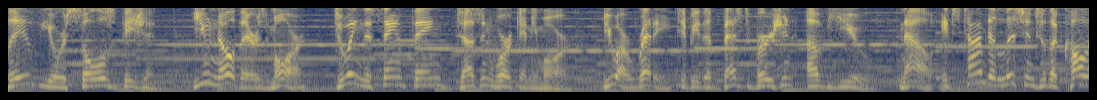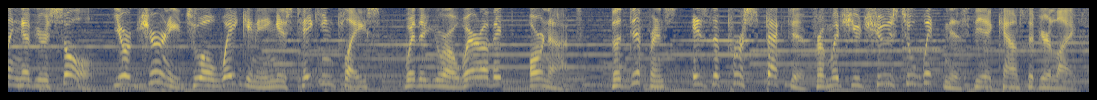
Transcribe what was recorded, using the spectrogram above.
Live your soul's vision. You know there's more. Doing the same thing doesn't work anymore. You are ready to be the best version of you. Now it's time to listen to the calling of your soul. Your journey to awakening is taking place whether you're aware of it or not. The difference is the perspective from which you choose to witness the accounts of your life.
